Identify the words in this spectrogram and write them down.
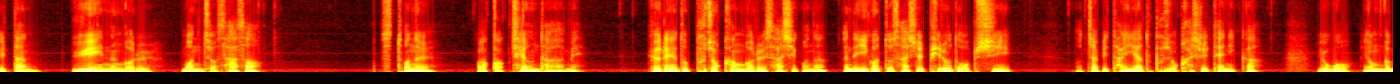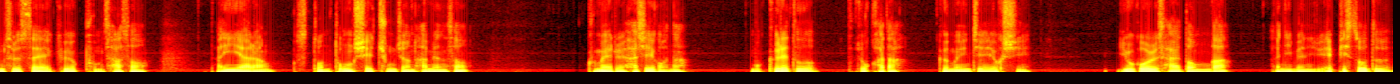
일단 위에 있는 거를 먼저 사서 스톤을 꽉꽉 채운 다음에 그래도 부족한 거를 사시거나 근데 이것도 사실 필요도 없이 어차피 다이아도 부족하실 테니까 요거 연금술사의 교육품 사서 다이아랑 스톤 동시에 충전하면서 구매를 하시거나 뭐 그래도 부족하다 그러면 이제 역시 요걸 사던가 아니면 이 에피소드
